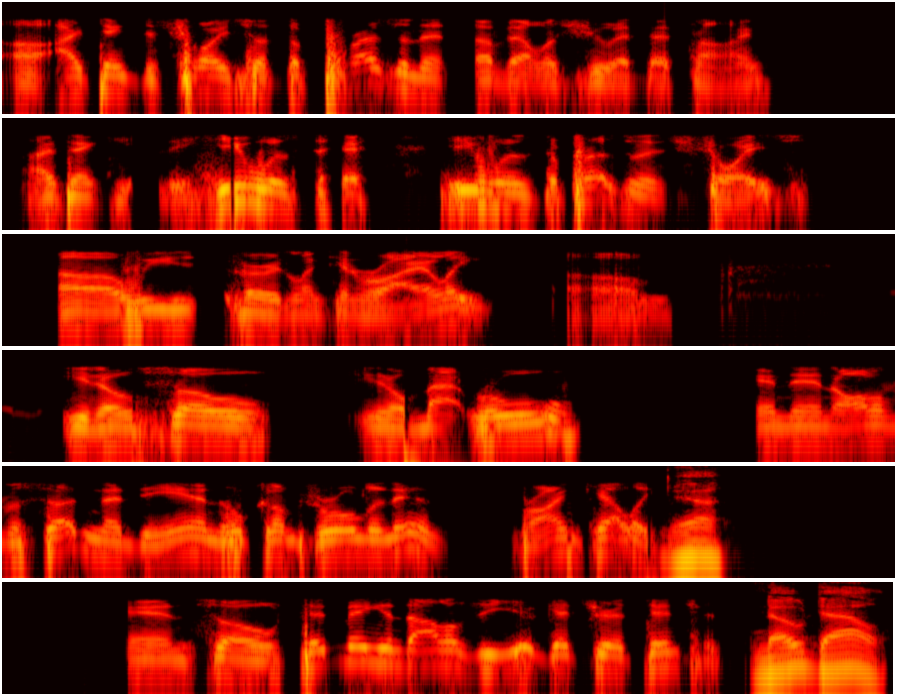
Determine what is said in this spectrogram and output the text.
uh, I think, the choice of the president of LSU at that time. I think he, he was the, he was the president's choice. Uh, we heard Lincoln Riley. Um, you know, so you know Matt Rhule, and then all of a sudden at the end, who comes rolling in? Brian Kelly. Yeah. And so, ten million dollars a year gets your attention. No doubt.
